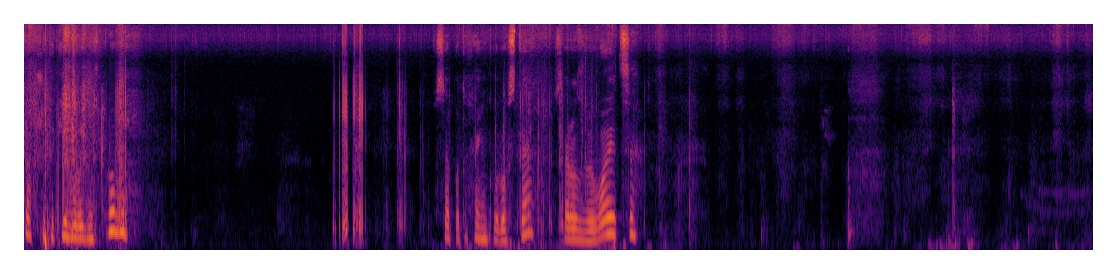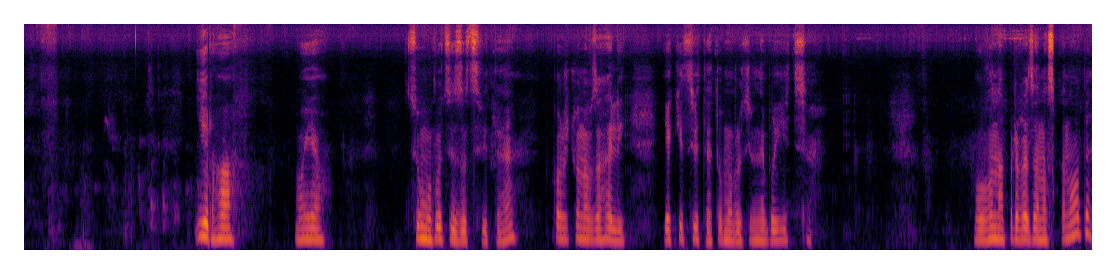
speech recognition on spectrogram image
Так що такі городні справи. Все потихеньку росте, все розвивається. Ірга моя в цьому році зацвіте. Кажуть, вона взагалі, як і цвіте, то морозів не боїться. Бо вона привезена з Канади.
